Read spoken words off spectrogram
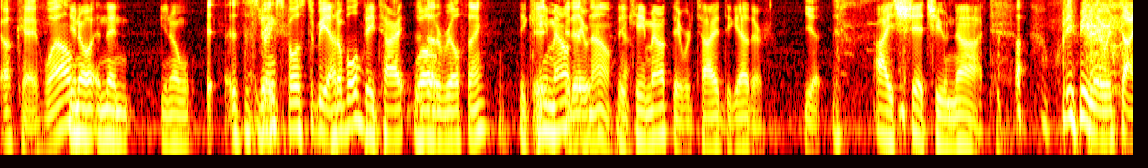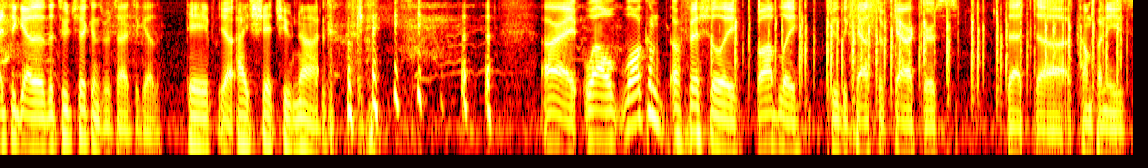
okay. Well, You know, and then you know Is the string They- supposed to be edible? they tied. Is that a real thing? They came It- out. It they is were- now. They yeah. came out. They were tied together. Yeah. I shit you not, what do you mean they were tied together? The two chickens were tied together. Dave. Yeah. I shit you not. Okay. All right. Well, welcome officially, Bob Lee, to the cast of characters that uh, accompanies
